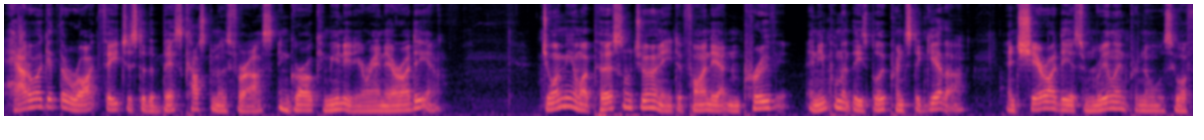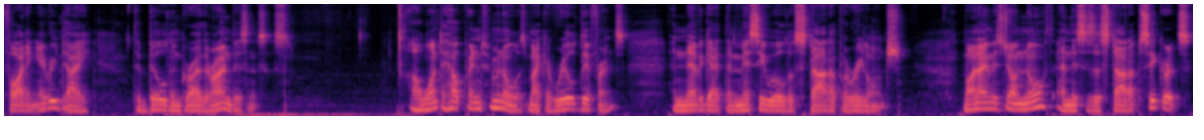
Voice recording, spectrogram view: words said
how do I get the right features to the best customers for us and grow a community around our idea? Join me on my personal journey to find out and improve and implement these blueprints together and share ideas from real entrepreneurs who are fighting every day to build and grow their own businesses. I want to help entrepreneurs make a real difference and navigate the messy world of startup or relaunch. My name is John North, and this is a Startup Secrets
